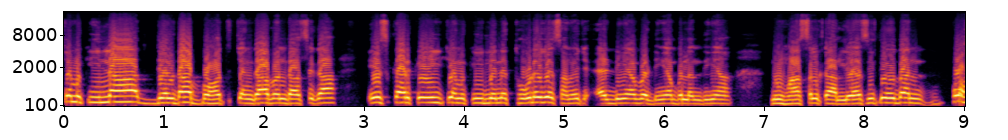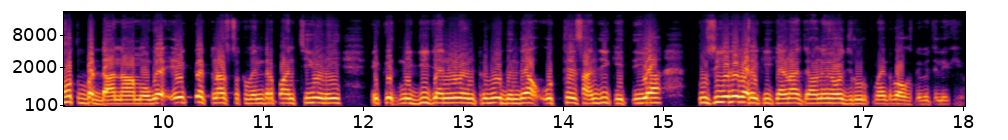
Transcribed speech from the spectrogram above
ਚਮਕੀਲਾ ਦਿਲ ਦਾ ਬਹੁਤ ਚੰਗਾ ਬੰਦਾ ਸੀਗਾ। ਇਸ ਕਰਕੇ ਹੀ ਚਮਕੀਲੇ ਨੇ ਥੋੜੇ ਜਿਹੇ ਸਮੇਂ 'ਚ ਐਡੀਆਂ ਵੱਡੀਆਂ ਬੁਲੰਦੀਆਂ ਨੂੰ ਹਾਸਲ ਕਰ ਲਿਆ ਸੀ ਤੇ ਉਹਦਾ ਬਹੁਤ ਵੱਡਾ ਨਾਮ ਹੋ ਗਿਆ। ਇਹ ਘਟਨਾ ਸੁਖਵਿੰਦਰ ਪੰਚੀ ਹੋਣੀ ਇੱਕ ਨਿੱਜੀ ਚੈਨਲ ਨੂੰ ਇੰਟਰਵਿਊ ਦਿੰਦਿਆਂ ਉੱਥੇ ਸਾਂਝੀ ਕੀਤੀ ਆ। ਤੁਸੀਂ ਇਹਦੇ ਬਾਰੇ ਕੀ ਕਹਿਣਾ ਚਾਹੁੰਦੇ ਹੋ? ਜਰੂਰ ਕਮੈਂਟ ਬਾਕਸ ਦੇ ਵਿੱਚ ਲਿਖਿਓ।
